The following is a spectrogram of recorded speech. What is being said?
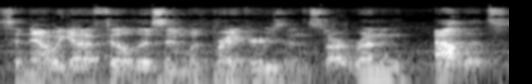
So now we gotta fill this in with breakers and start running outlets.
